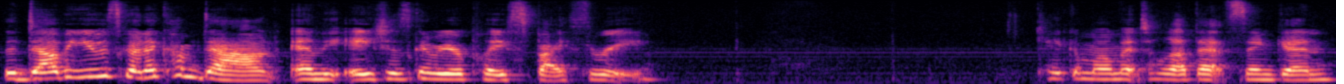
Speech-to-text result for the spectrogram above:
The W is going to come down, and the H is going to be replaced by 3. Take a moment to let that sink in.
